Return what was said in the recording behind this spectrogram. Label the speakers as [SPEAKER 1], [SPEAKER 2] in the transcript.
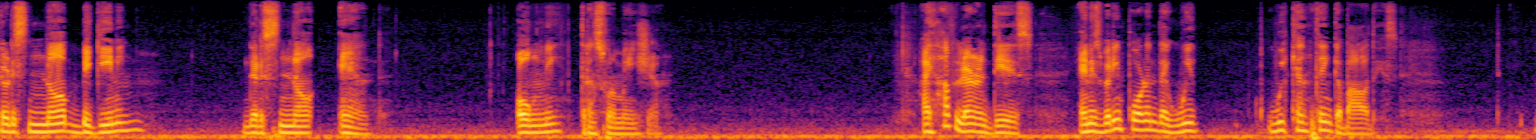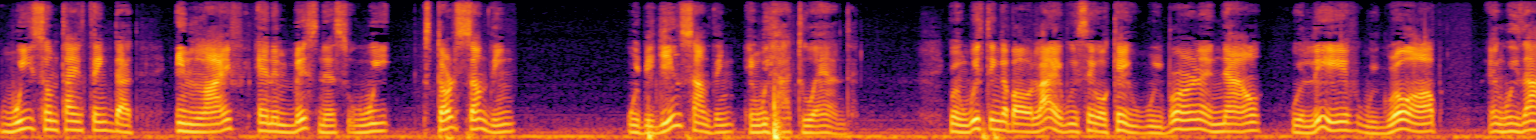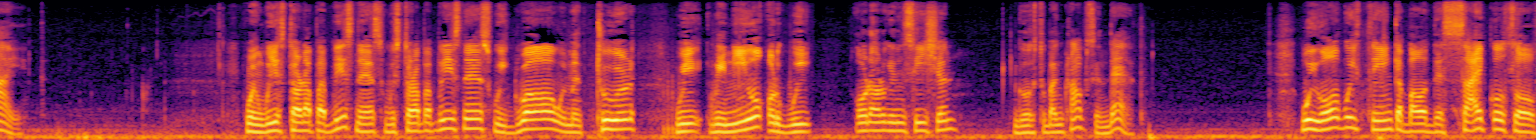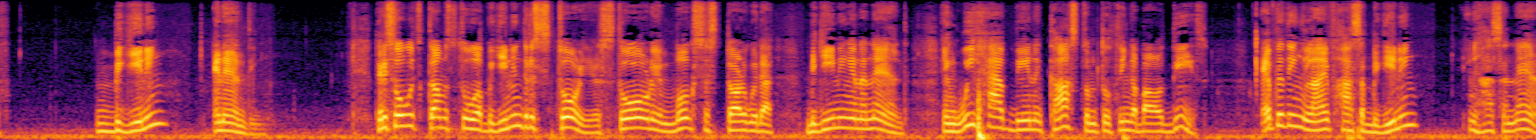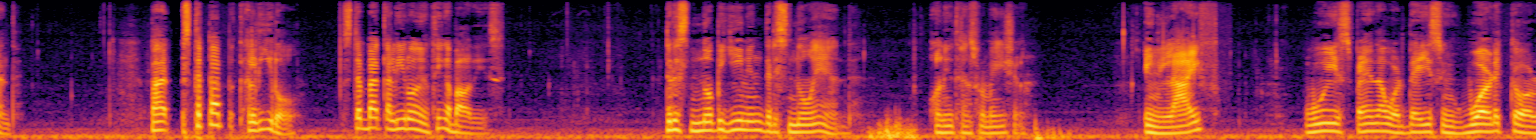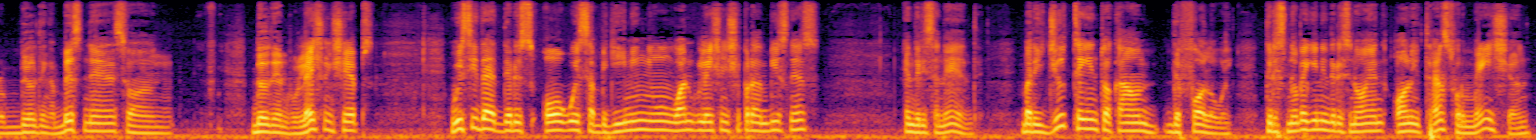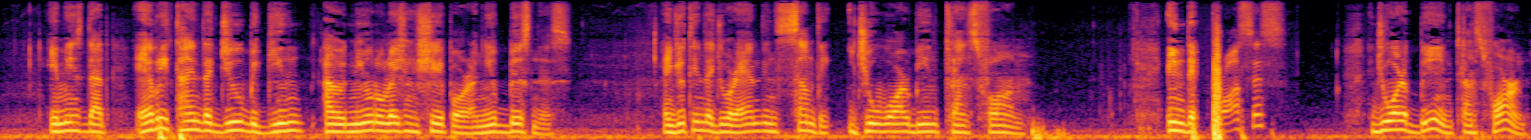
[SPEAKER 1] there is no beginning, there is no end, only transformation. I have learned this, and it's very important that we we can think about this. We sometimes think that in life and in business we start something, we begin something, and we have to end. When we think about life, we say, okay, we burn and now we live, we grow up, and we die. When we start up a business, we start up a business, we grow, we mature, we renew, or we or organization goes to bankruptcy and death. We always think about the cycles of beginning and ending. There is always comes to a beginning, is story. A story and books start with a beginning and an end. And we have been accustomed to think about this. Everything in life has a beginning and has an end. But step back a little. Step back a little and think about this. There is no beginning, there is no end, only transformation. In life, we spend our days in work or building a business or building relationships. We see that there is always a beginning in one relationship or a business and there is an end. But if you take into account the following, there is no beginning, there is no end, only transformation, it means that every time that you begin a new relationship or a new business, and you think that you are ending something, you are being transformed. In the process, you are being transformed.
